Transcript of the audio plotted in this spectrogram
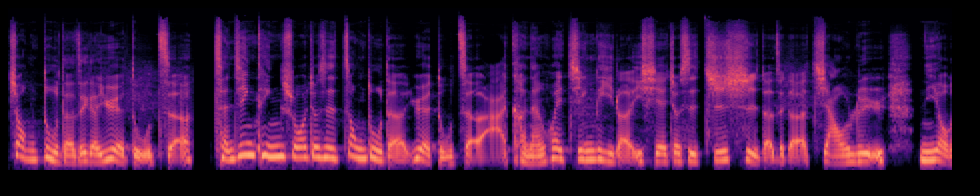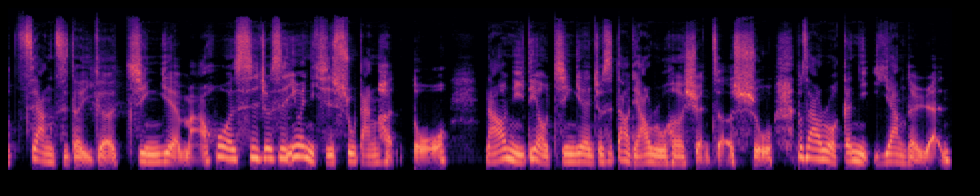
重度的这个阅读者。曾经听说，就是重度的阅读者啊，可能会经历了一些就是知识的这个焦虑。你有这样子的一个经验吗？或者是就是因为你其实书单很多，然后你一定有经验，就是到底要如何选择书？不知道如果跟你一样的人，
